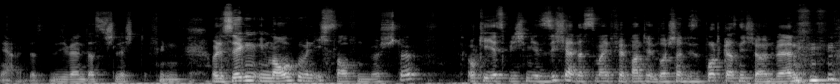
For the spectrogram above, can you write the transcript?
Ja, das, sie werden das schlecht finden. Und deswegen in Marokko, wenn ich saufen möchte, okay, jetzt bin ich mir sicher, dass meine Verwandte in Deutschland diesen Podcast nicht hören werden.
